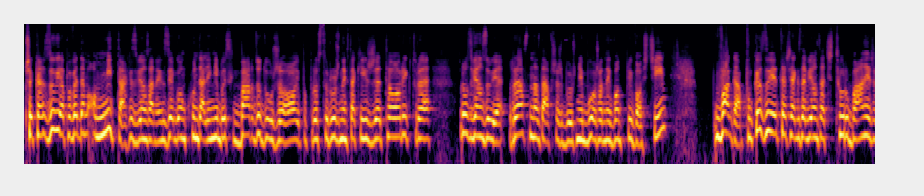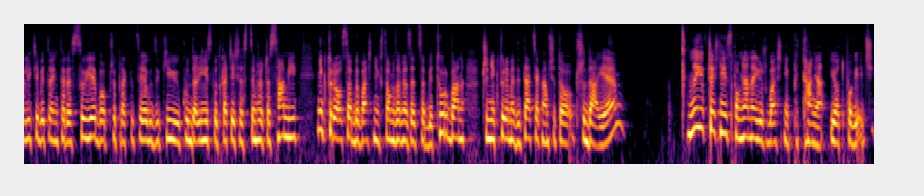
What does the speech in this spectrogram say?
przekazuję, opowiadam o mitach związanych z jogą kundalini, bo jest ich bardzo dużo i po prostu różnych takich że teorii, które rozwiązuję raz na zawsze, żeby już nie było żadnych wątpliwości. Uwaga, pokazuję też jak zawiązać turban, jeżeli Ciebie to interesuje, bo przy praktyce jogi kundalini spotkacie się z tym, że czasami niektóre osoby właśnie chcą zawiązać sobie turban, czy niektóre medytacje, jak nam się to przydaje. No i wcześniej wspomniane już właśnie pytania i odpowiedzi.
